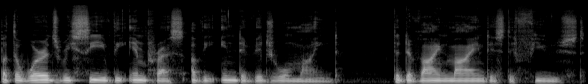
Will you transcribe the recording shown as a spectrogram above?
But the words receive the impress of the individual mind. The divine mind is diffused.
